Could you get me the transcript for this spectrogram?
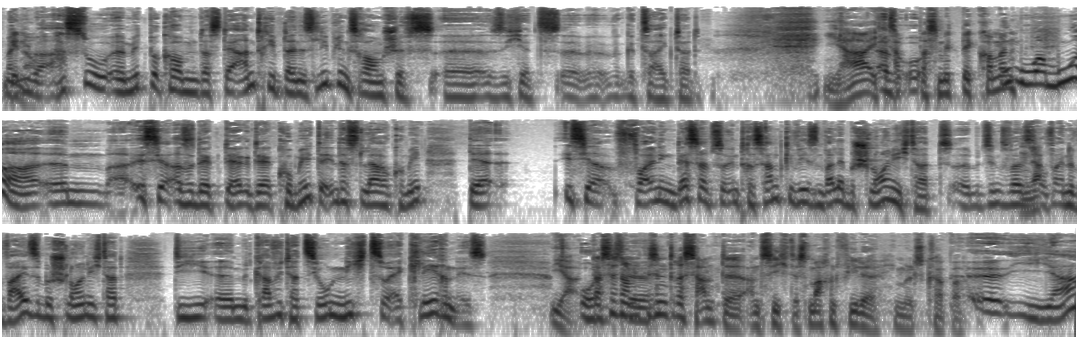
Mein genau. Lieber, hast du äh, mitbekommen, dass der Antrieb deines Lieblingsraumschiffs äh, sich jetzt äh, gezeigt hat? Ja, ich also, habe das mitbekommen. Oumuamua ähm, ist ja also der der der Komet, der interstellare Komet, der ist ja vor allen Dingen deshalb so interessant gewesen, weil er beschleunigt hat, äh, beziehungsweise ja. auf eine Weise beschleunigt hat, die äh, mit Gravitation nicht zu erklären ist. Ja, Und, das ist noch äh, das Interessante an sich. Das machen viele Himmelskörper. Äh, ja,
